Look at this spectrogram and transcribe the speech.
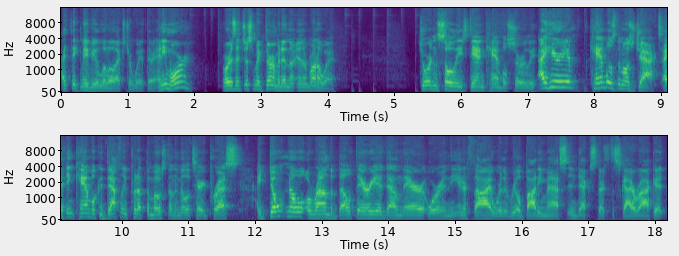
I think maybe a little extra weight there. Any more? Or is it just McDermott in the, in the runaway? Jordan Solis, Dan Campbell, Shirley. I hear you. Campbell's the most jacked. I think Campbell could definitely put up the most on the military press. I don't know around the belt area down there or in the inner thigh where the real body mass index starts to skyrocket.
